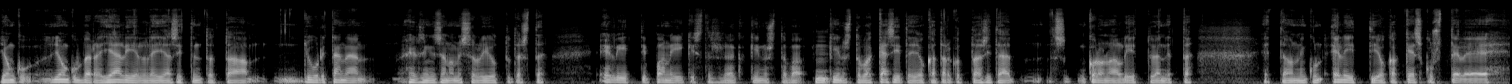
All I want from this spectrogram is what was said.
jonkun, jonkun verran jäljelle. Ja sitten tota, juuri tänään Helsingin Sanomissa oli juttu tästä eliittipaniikista. Se oli aika kiinnostava, hmm. kiinnostava käsite, joka tarkoittaa sitä koronaan liittyen, että että on niin kuin eliitti, joka keskustelee,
